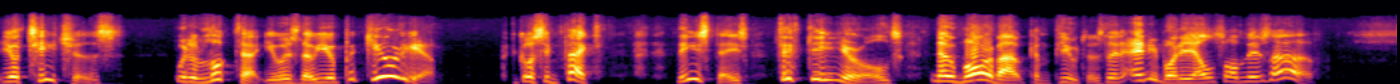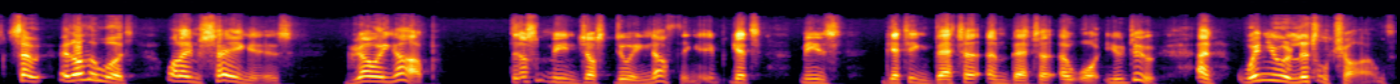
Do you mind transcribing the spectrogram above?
your teachers would have looked at you as though you're peculiar. Because, in fact, these days, 15 year olds know more about computers than anybody else on this earth. So, in other words, what I'm saying is growing up doesn't mean just doing nothing. It gets, means getting better and better at what you do. And when you were a little child,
